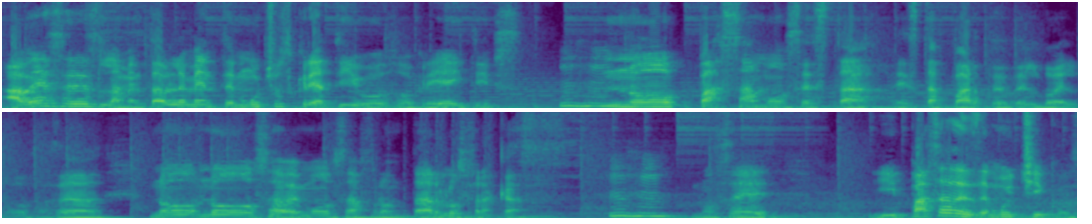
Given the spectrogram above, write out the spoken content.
a veces, lamentablemente, muchos creativos o creatives no pasamos esta, esta parte del duelo. O sea, no, no sabemos afrontar los fracasos. No sé. Y pasa desde muy chicos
